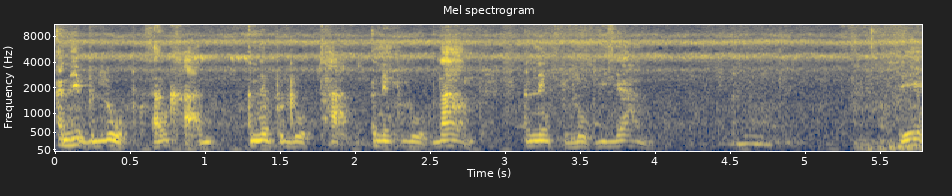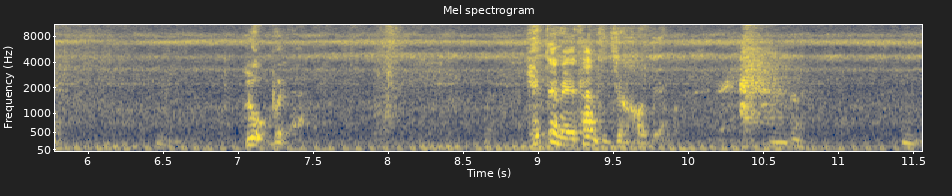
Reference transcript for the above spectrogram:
อันนี้เป็นรูปสังขารอันนี้เป็นรูปธาตุอันนี้เป็นรูปน้ำอันนี้เป็นรูปวิญญาณนี่รูปเป็นอะไรเห็นแต่ในท่านที่จะเข้าใจอืม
